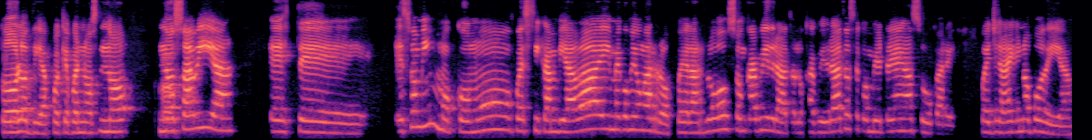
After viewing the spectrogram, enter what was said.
todos los días, porque pues no, no, no sabía este, eso mismo, como pues si cambiaba y me comía un arroz, pues el arroz son carbohidratos, los carbohidratos se convierten en azúcares, pues ya ahí no podía.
